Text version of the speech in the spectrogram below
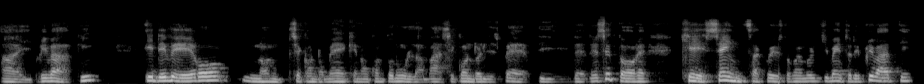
ai privati ed è vero, non, secondo me che non conto nulla, ma secondo gli esperti de, del settore, che senza questo coinvolgimento dei privati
